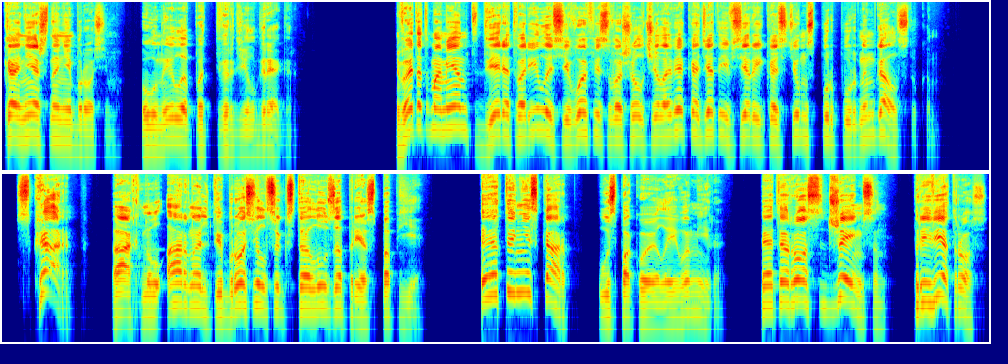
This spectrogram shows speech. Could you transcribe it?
«Конечно, не бросим», — уныло подтвердил Грегор. В этот момент дверь отворилась, и в офис вошел человек, одетый в серый костюм с пурпурным галстуком. «Скарп!» — ахнул Арнольд и бросился к столу за пресс-папье. «Это не Скарп», — успокоила его Мира. «Это Росс Джеймсон. «Привет, Рос!»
